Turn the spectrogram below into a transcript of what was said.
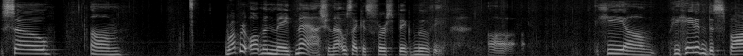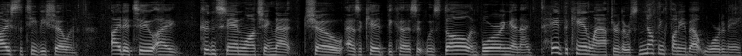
So, um, Robert Altman made MASH, and that was like his first big movie. Uh, he um, he hated and despised the TV show, and I did too. I couldn't stand watching that show as a kid because it was dull and boring, and I hated the canned laughter. There was nothing funny about war to me.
